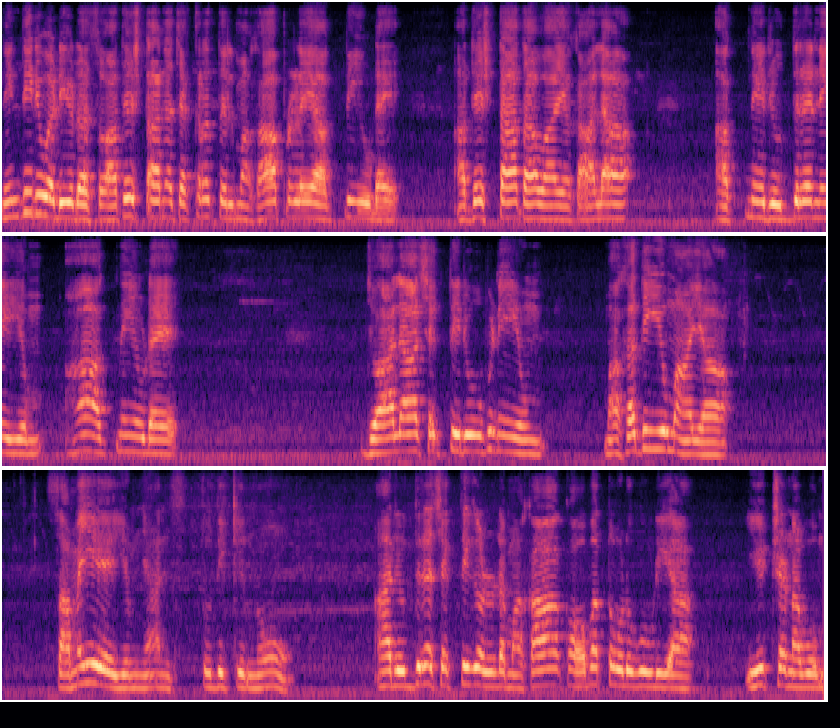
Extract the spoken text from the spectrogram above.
നിന്തിരുവടിയുടെ സ്വാധിഷ്ഠാന ചക്രത്തിൽ മഹാപ്രളയ അഗ്നിയുടെ അധിഷ്ഠാതാവായ കാല അഗ്നിരുദ്രനെയും ആ അഗ്നിയുടെ ജ്വാലാശക്തി രൂപിണിയും മഹതിയുമായ സമയേയും ഞാൻ സ്തുതിക്കുന്നു. ആ രുദ്രശക്തികളുടെ മഹാകോപത്തോടുകൂടിയ ഈക്ഷണവും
